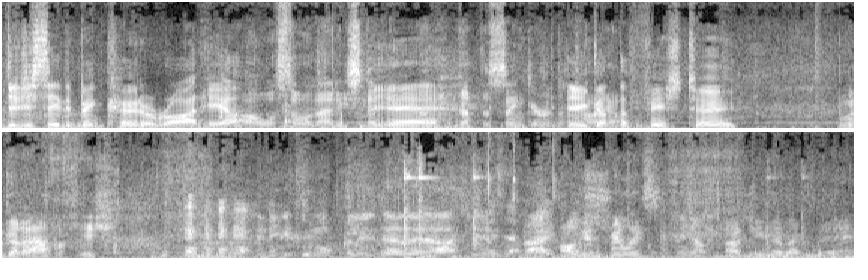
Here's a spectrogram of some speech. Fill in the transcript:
Did you see the big cuda right here? Oh, I saw that. He snipped. Yeah. Got, got the sinker in the You got the fish too. We got half a fish. Can you get some more pillies out of there, Archie? Is that Nate? I'll get pillies. Hang on. After you go back there.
